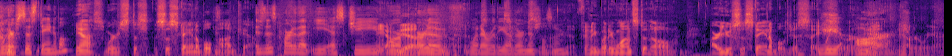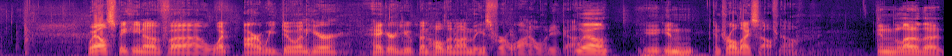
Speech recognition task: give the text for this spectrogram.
We're sustainable. Yes, we're st- sustainable podcast. Is this part of that ESG Yeah. or Yeah. part of whatever the other initials are? If anybody wants to know, are you sustainable? Just say We sure. are. Yeah, Sure, we are. Well, speaking of uh, what are we doing here, Hoeger? You've been holding on these for a while. What do you got? Well, in Control thyself now. In a lot of the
